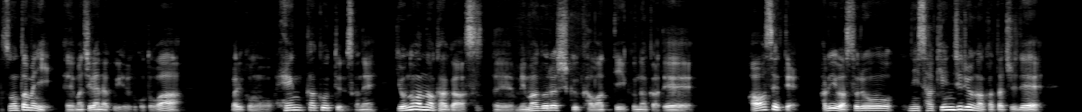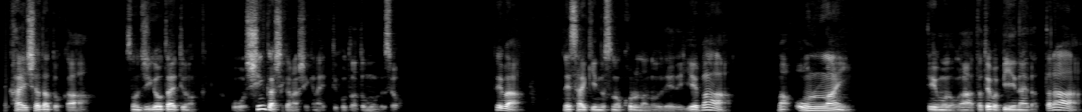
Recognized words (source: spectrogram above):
そのために、え間違いなく言えることは、やっぱりこの変革っていうんですかね、世の中が、え目まぐるしく変わっていく中で、合わせて、あるいはそれをに先んじるような形で、会社だとか、その事業体っていうのは、こう、進化していかなくちゃいけないっていうことだと思うんですよ。例えば、ね、最近のそのコロナの例で言えば、まあ、オンラインっていうものが、例えば BNI だったら、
